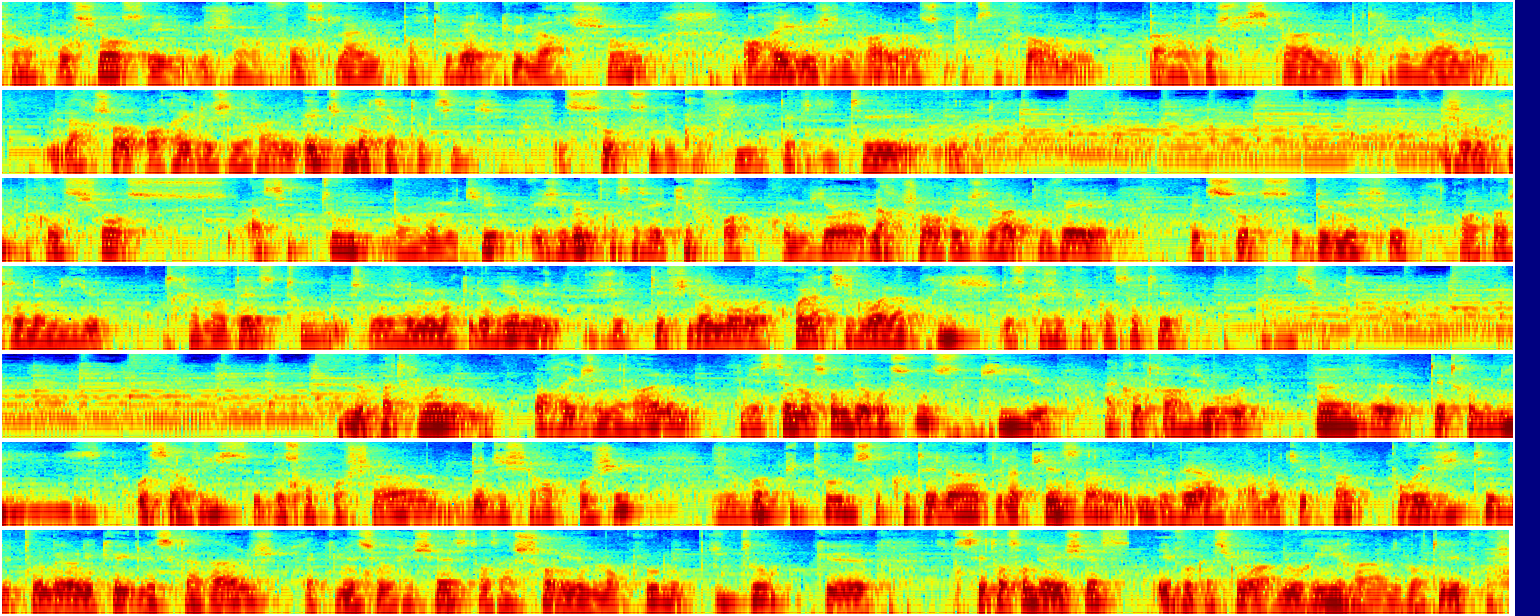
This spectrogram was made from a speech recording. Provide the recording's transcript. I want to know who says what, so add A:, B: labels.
A: faut avoir conscience, et j'enfonce là une porte ouverte, que l'argent, en règle générale, hein, sous toutes ses formes, par une approche fiscale, patrimoniale, l'argent, en règle générale, est une matière toxique, source de conflits, d'avidité et autres. J'en ai pris conscience assez tôt dans mon métier, et j'ai même constaté avec effroi combien l'argent, en règle générale, pouvait être source de méfaits. Pour ma part, je viens d'un milieu très modeste où je n'ai jamais manqué de rien, mais j'étais finalement relativement à l'abri de ce que j'ai pu constater par la suite. Le patrimoine, en règle générale, eh c'est un ensemble de ressources qui, à contrario, peuvent être mises au service de son prochain, de différents projets. Je vois plutôt ce côté-là de la pièce, hein, le verre à moitié plein, pour éviter de tomber dans l'écueil de l'esclavage, l'accumulation de richesses dans un champ vilainement clos, mais plutôt que cet ensemble de richesses ait vocation à nourrir, à alimenter des projets.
